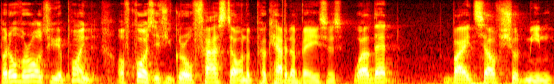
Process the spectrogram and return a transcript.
But overall, to your point, of course, if you grow faster on a per capita basis, well, that by itself should mean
